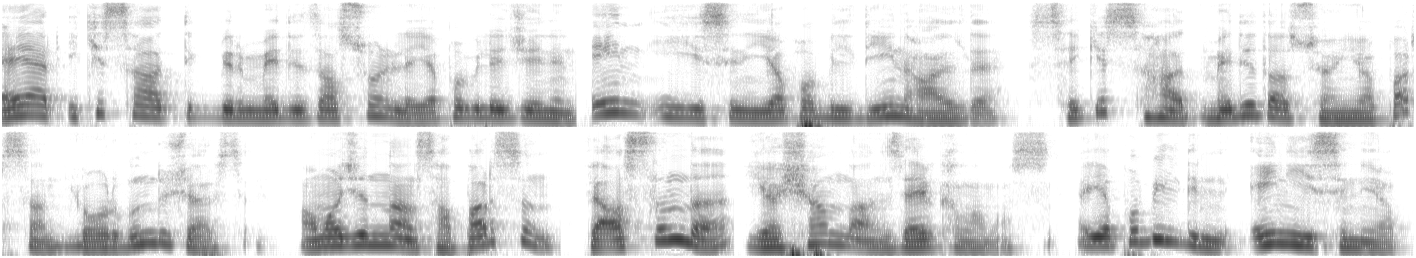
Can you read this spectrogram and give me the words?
Eğer 2 saatlik bir meditasyon ile yapabileceğinin en iyisini yapabildiğin halde 8 saat meditasyon yaparsan yorgun düşersin. Amacından saparsın ve aslında yaşamdan zevk alamazsın. E yapabildiğinin en iyisini yap.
